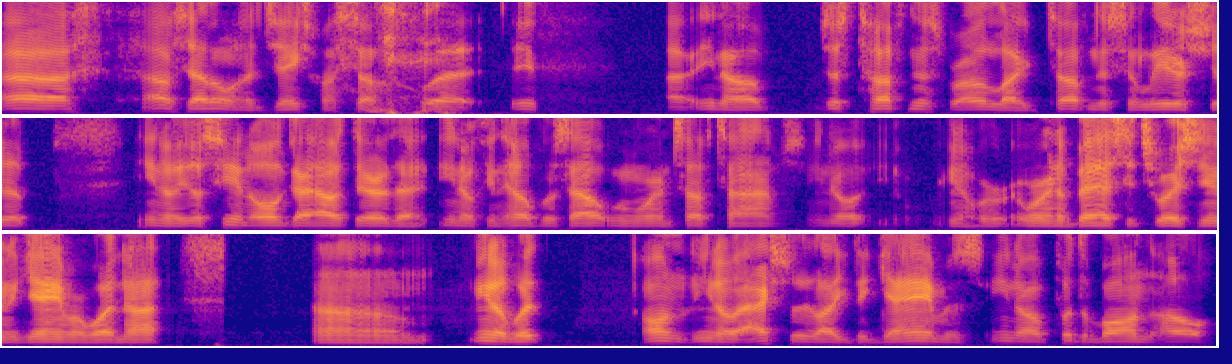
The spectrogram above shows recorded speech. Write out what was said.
Uh, obviously, I don't want to jinx myself, but it, uh, you know, just toughness, bro. Like toughness and leadership. You know, you'll see an old guy out there that you know can help us out when we're in tough times. You know, you know we're, we're in a bad situation in a game or whatnot. Um, you know, but on you know actually like the game is you know put the ball in the hole.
